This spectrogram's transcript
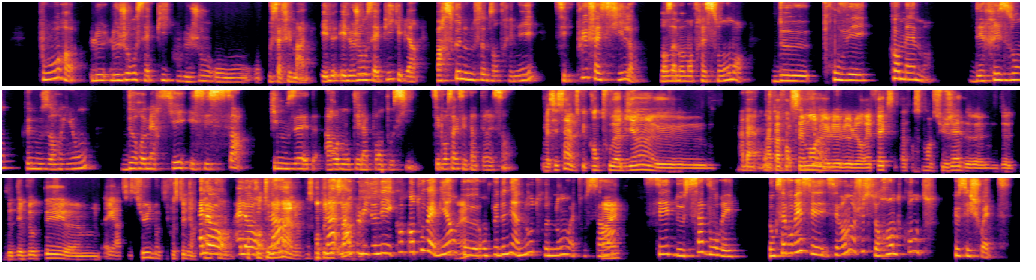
pour le, jour où ça pique ou le jour où, ça fait mal. Et le, jour où ça pique, eh bien, parce que nous nous sommes entraînés, c'est plus facile, dans un moment très sombre, de trouver quand même des raisons que nous aurions de remercier. Et c'est ça qui nous aide à remonter la pente aussi. C'est pour ça que c'est intéressant. c'est ça, parce que quand tout va bien, euh, ah ben, on n'a pas forcément le, le, le, réflexe, c'est pas forcément le sujet de, de, développer euh, la gratitude, donc il faut se tenir alors, quand, alors, tout va mal. Est-ce qu'on peut dire ça on peut lui donner, quand, quand tout va bien, on, peut, on, peut, donner un autre nom à tout ça. C'est de savourer. Donc savourer, c'est vraiment juste se rendre compte que c'est chouette.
